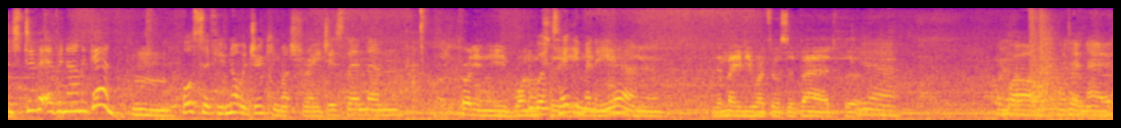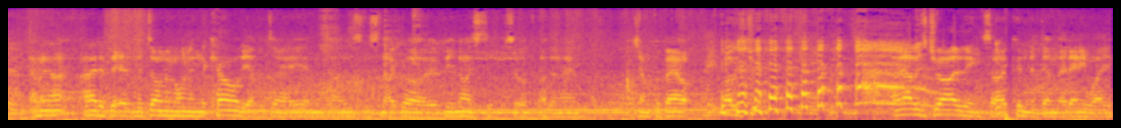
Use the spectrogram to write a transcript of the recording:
Just do it every now and again. Also, if you've not been drinking much for ages, then um, probably need one It won't two. take you many, then- yeah. Then maybe you won't feel so bad, but yeah. Well, I don't know. I mean, I, I had a bit of Madonna on in the car the other day, and I was just like, oh, it'd be nice to sort of, I don't know, jump about. I was, dri- I mean, I was driving, so I couldn't have done that anyway.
